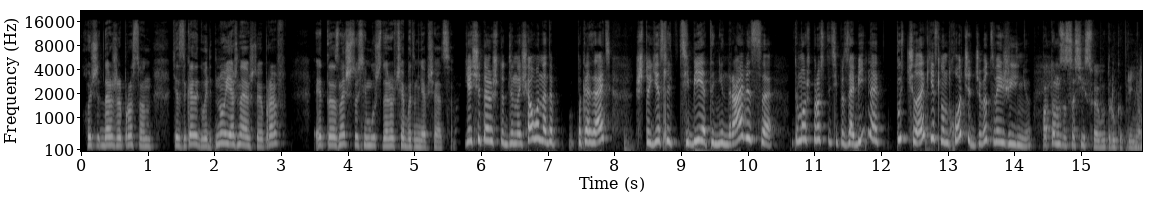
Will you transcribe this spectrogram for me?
хочет даже просто он тебя и говорит, ну, я знаю, что я прав, это значит, что с ним лучше даже вообще об этом не общаться. Я считаю, что для начала надо показать, что если тебе это не нравится, ты можешь просто типа забить на это. Пусть человек, если он хочет, живет своей жизнью. Потом засоси своего друга при нем.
